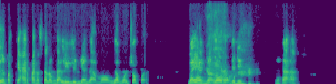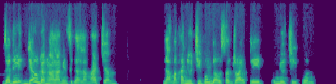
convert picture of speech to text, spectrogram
hancur pakai air panas. Kalau enggak lilinnya enggak mau enggak mau copot. Bayangin. Enggak lorot. Jadi ya, jadi dia udah ngalamin segala macam. Nah, maka nyuci pun nggak usah dry clean, nyuci pun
